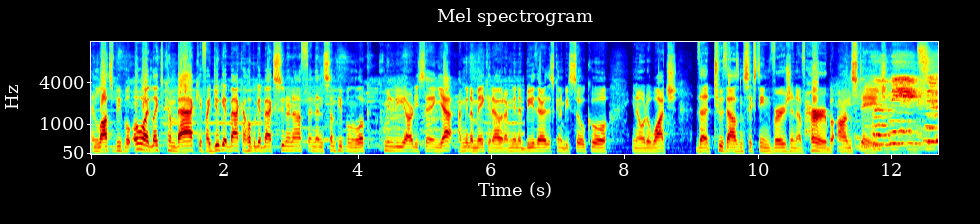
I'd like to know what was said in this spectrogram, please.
and lots of people, oh, I'd like to come back. If I do get back, I hope I get back soon enough. And then some people in the local community already saying, yeah, I'm going to make it out. I'm going to be there. It's going to be so cool, you know, to watch the 2016 version of Herb on stage.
